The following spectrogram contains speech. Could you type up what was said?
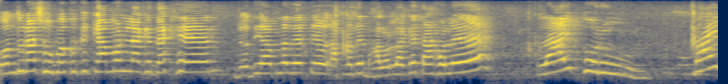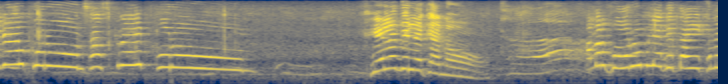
বন্ধুরা, সৌভাগ্যকে কেমন লাগে দেখেন? যদি আপনাদের ভালো লাগে তাহলে লাইক করুন ভাইরাল করুন সাবস্ক্রাইব করুন। ফেলে দিলে কেন? আমার গরম লাগে, তাই এখানে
